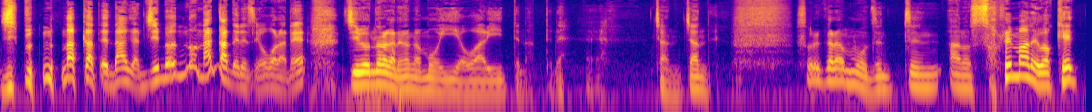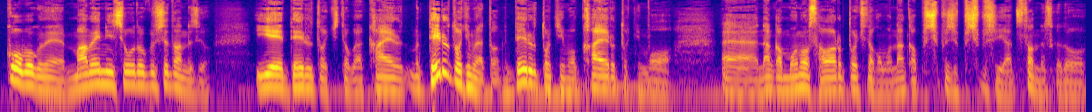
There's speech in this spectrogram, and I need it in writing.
自分の中で、なんか自分の中でですよ、ほらね。自分の中でなんかもういいや、終わりってなってね。ちゃんちゃんで。それからもう全然、あの、それまでは結構僕ね、まめに消毒してたんですよ。家出る時とか帰る、まあ、出る時もやったのね出る時も帰る時も、えー、なんか物を触る時とかもなんかプシプシプシプシやってたんですけど、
